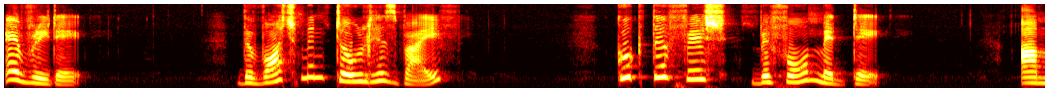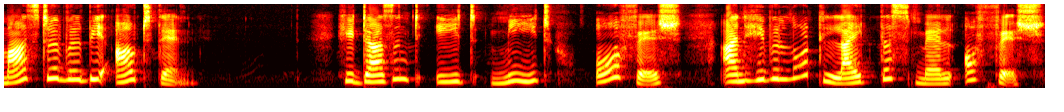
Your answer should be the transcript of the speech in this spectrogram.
every day. The watchman told his wife, Cook the fish before midday. Our master will be out then. He doesn't eat meat or fish and he will not like the smell of fish.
